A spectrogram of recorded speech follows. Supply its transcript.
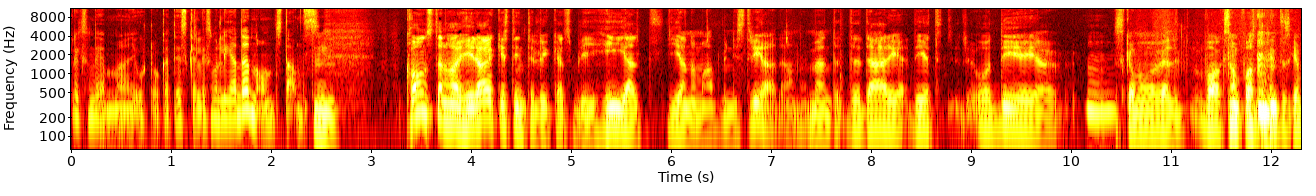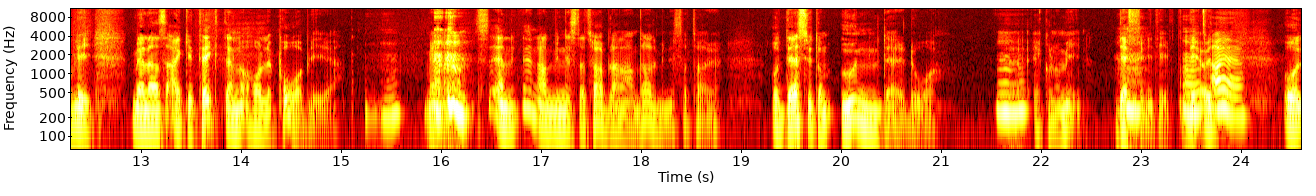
liksom det man har gjort och att det ska liksom leda någonstans. Mm. Konsten har hierarkiskt inte lyckats bli helt genomadministrerad än. Men det, det där är, det är ett, och det är, Mm. ska man vara väldigt vaksam på att det inte ska bli. Medan arkitekten håller på att bli det. Mm. En, en administratör bland andra administratörer. Och dessutom under då Mm. eh, ekonomin. Definitivt. Mm. Det, ja. och,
